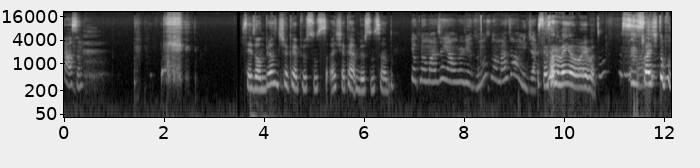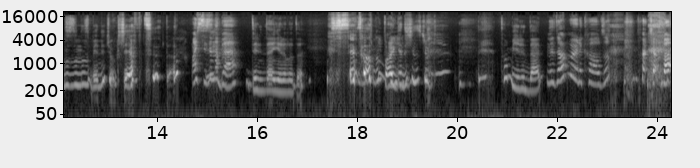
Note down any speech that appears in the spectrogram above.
Kalsın. Sevda Hanım biraz şaka yapıyorsunuz. Şaka yapmıyorsunuz sandım. Yok normalde yalvarıyordunuz. Normalde almayacak. Sevda Hanım'a yalvarmadım. Siz saç topunuzunuz beni çok şey yaptı. Ay size ne be? Derinden yaraladı. Sevda Hanım fark edişiniz çok iyi. Tam yerinden. Neden böyle kaldı? Acaba?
